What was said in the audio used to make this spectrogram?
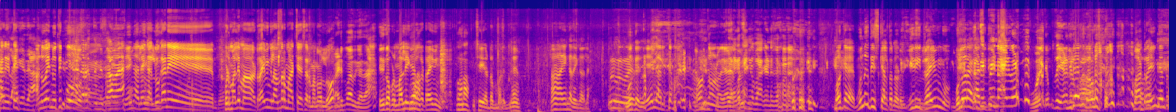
కానీ నువ్వే నువ్వు తిప్పు. ఏం కాదు ఏం కాదు. నువ్వు కానీ ఇప్పుడు మళ్ళీ మా డ్రైవింగ్ అందరూ మార్చేశారు మన వాళ్ళు. పడిపోదు కదా. ఇదిగో ఇప్పుడు మళ్ళీ ఇంకొక డ్రైవింగ్. చేయడం పడింది. ఆ, ఏం కదా ఏం కాదులే. ఓకే ముందుకు తీసుకెళ్తున్నాడు. ఇది డ్రైవింగ్ బులోరా కాదు రౌండ్. మా డ్రైవింగ్ అంతా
